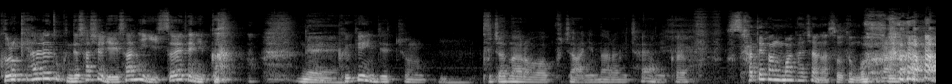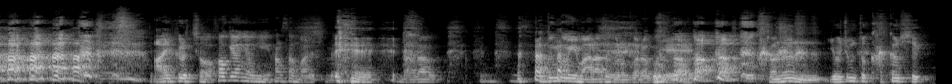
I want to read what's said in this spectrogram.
그렇게 할래도 근데 사실 예산이 있어야 되니까 네. 그게 이제 좀 부자 나라와 부자 아닌 나라의 차이 아닐까요? 4대강만 하지 않았어도 뭐 아니 그렇죠. 허경영이 항상 말했습니다. 네. 나라 고등놈이 많아서 그런 거라고. 예. 저는 요즘도 가끔씩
